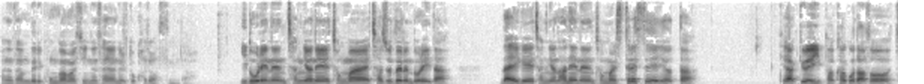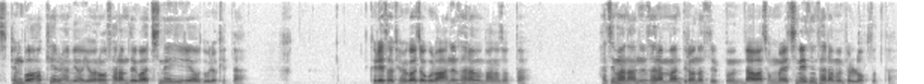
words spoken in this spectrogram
많은 사람들이 공감할 수 있는 사연을 또 가져왔습니다. 이 노래는 작년에 정말 자주 들은 노래이다. 나에게 작년 한 해는 정말 스트레스의 해였다. 대학교에 입학하고 나서 집행부와 학회를 하며 여러 사람들과 친해지려 노력했다. 그래서 결과적으로 아는 사람은 많아졌다. 하지만 아는 사람만 늘어났을 뿐 나와 정말 친해진 사람은 별로 없었다.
